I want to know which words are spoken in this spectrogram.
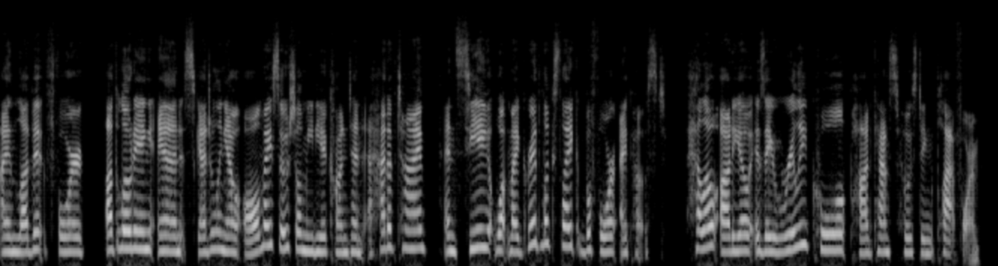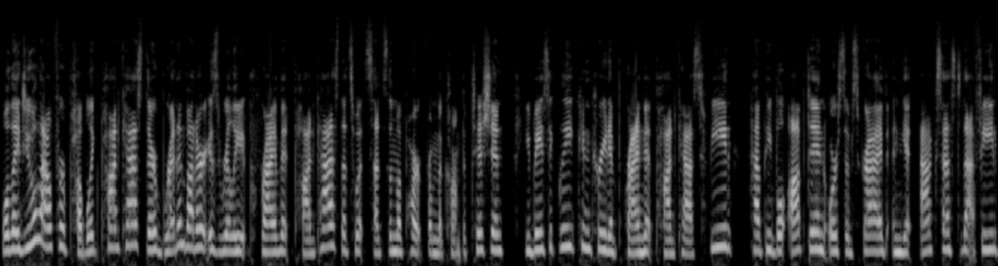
I love it for uploading and scheduling out all my social media content ahead of time. and seeing what my grid looks like before I post. Hello Audio is a really cool podcast hosting platform. While they do allow for public podcasts, their bread and butter is really private podcasts. That's what sets them apart from the competition. You basically can create a private podcast feed, have people opt in or subscribe and get access to that feed.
